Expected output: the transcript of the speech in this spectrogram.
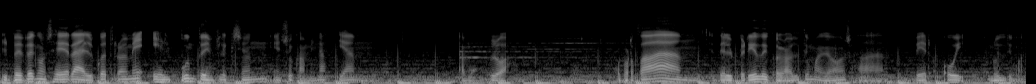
El PP considera el 4M el punto de inflexión en su camino hacia mm, la Moncloa. La portada del periódico, la última que vamos a ver hoy, en última.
